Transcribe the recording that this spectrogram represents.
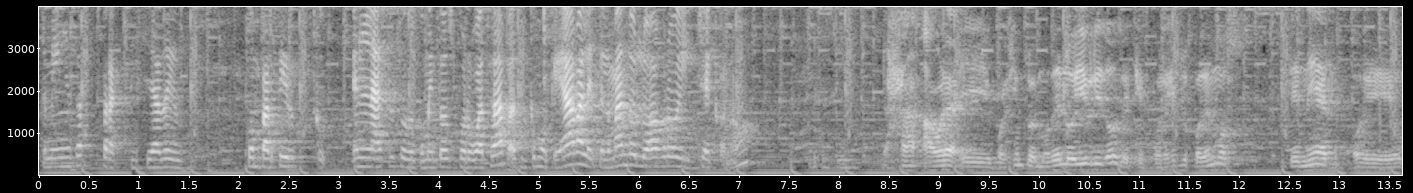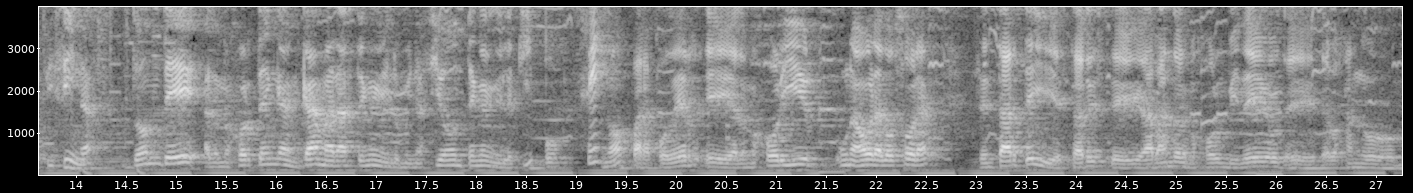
También esa practicidad de compartir enlaces o documentos por WhatsApp, así como que, ah, vale, te lo mando, lo abro y checo, ¿no? sí. Ajá, ahora, eh, por ejemplo, el modelo híbrido de que, por ejemplo, podemos tener eh, oficinas donde a lo mejor tengan cámaras, tengan iluminación, tengan el equipo, ¿no? Para poder eh, a lo mejor ir una hora, dos horas, sentarte y estar este, grabando a lo mejor un video, de, trabajando,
